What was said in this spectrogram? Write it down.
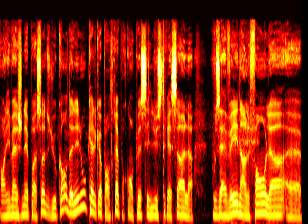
On n'imaginait pas ça du Yukon. Donnez-nous quelques portraits pour qu'on puisse illustrer ça. Là. Vous avez dans le fond là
